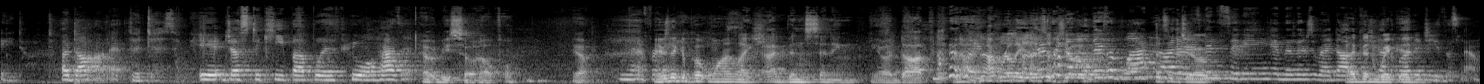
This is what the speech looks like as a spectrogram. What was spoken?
A dot. a dot on it, The designate. it just to keep up with who all has it. That would be so helpful. Yeah. Yeah, for- Maybe they could put one like I've been sinning, you know, a dot. No, not really. That's a There's joke. There's a black That's a dot joke. that's been sitting, and then there's a red dot. I've because been you got the blood of Jesus now.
